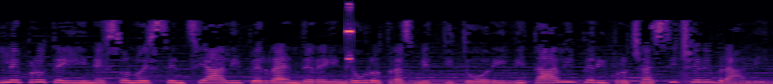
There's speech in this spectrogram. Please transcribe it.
Le proteine sono essenziali per rendere i neurotrasmettitori vitali per i processi cerebrali.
